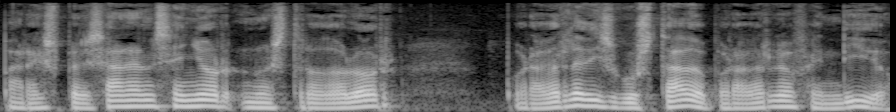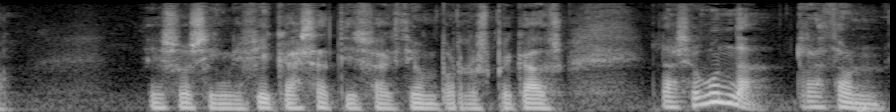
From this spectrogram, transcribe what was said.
para expresar al Señor nuestro dolor por haberle disgustado, por haberle ofendido. Eso significa satisfacción por los pecados. La segunda razón,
